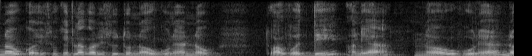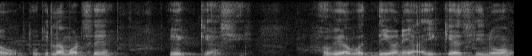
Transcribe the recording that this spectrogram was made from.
નવ કરીશું. કેટલા કરીશું? તો નવ ગુણ્યા નવ. તો આ વધી અને આ નવ ગુણ્યા નવ. તો કેટલા મળશે? એક્યાસી. હવે આ વધી અને આ એક્યાસીનો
